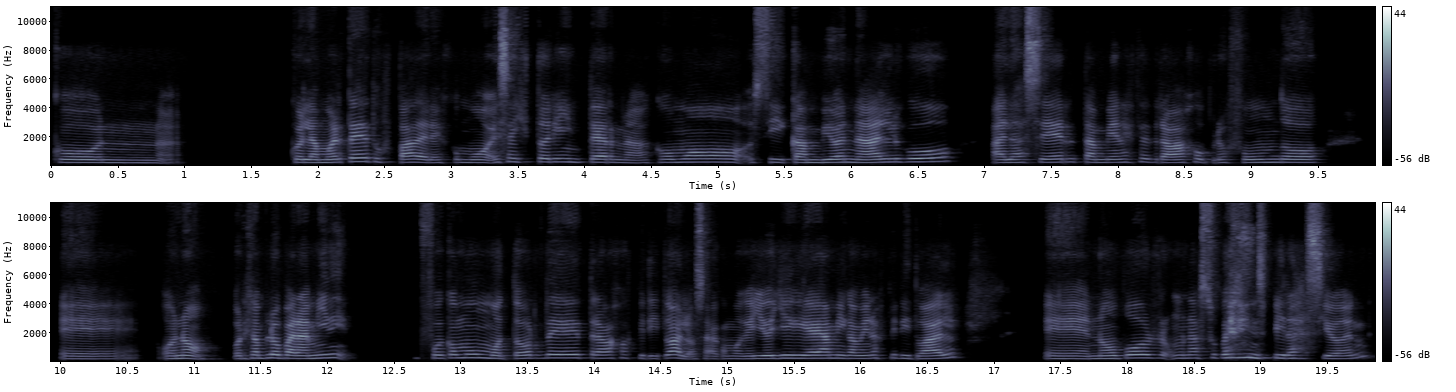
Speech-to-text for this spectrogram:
con con la muerte de tus padres, como esa historia interna, cómo si cambió en algo al hacer también este trabajo profundo eh, o no. Por ejemplo, para mí fue como un motor de trabajo espiritual, o sea, como que yo llegué a mi camino espiritual eh, no por una super inspiración.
